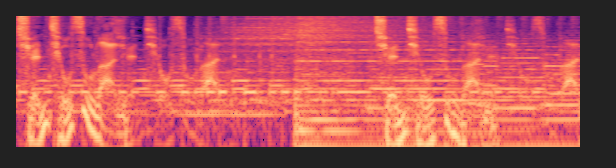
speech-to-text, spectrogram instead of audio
全球速览，全球速览，全球速览，全球速览。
